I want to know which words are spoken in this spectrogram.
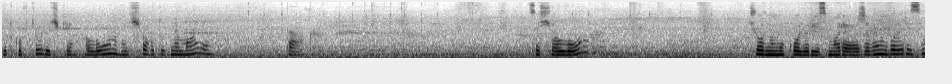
Тут ковтюлечки, лонги, чого тут немає. Так. Це ще лонг. В чорному кольорі з мережевим вирізі.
